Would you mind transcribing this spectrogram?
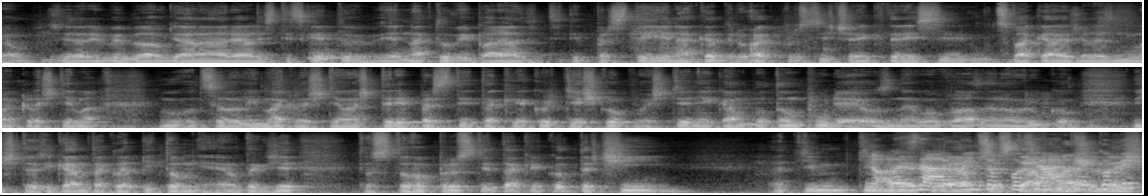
jo? Protože tady by byla udělána realisticky, jak to, jednak to vypadá, ty, ty prsty jinak a druhak prostě člověk, který si ucvaká železnýma kleštěma, ocelovýma kleštěma čtyři prsty, tak jako těžko ještě někam potom půjde, jo, s neobvázanou rukou. Když to říkám takhle pitomně, jo? takže to z toho prostě tak jako trčí a tím, tím No ale jako zároveň to pořád jakoby,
